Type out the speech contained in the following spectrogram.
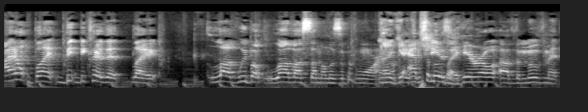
I don't blame. Be, be clear that like love. We both love us some Elizabeth Warren. Uh, yeah, okay? She is a hero of the movement.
